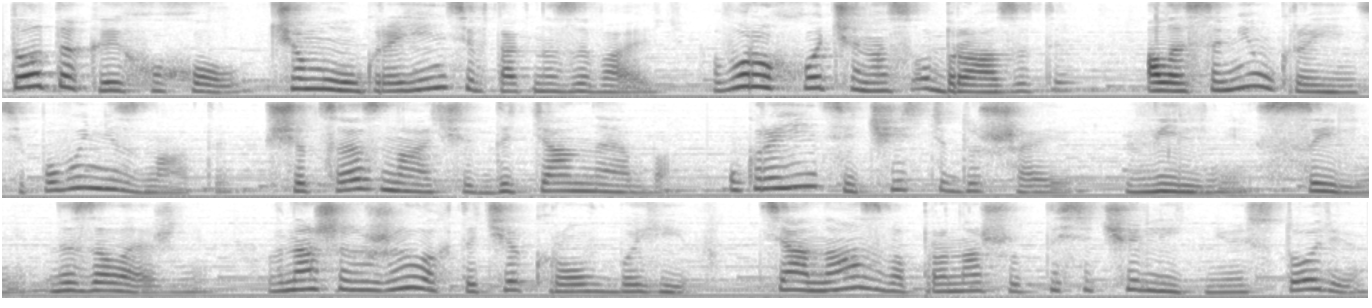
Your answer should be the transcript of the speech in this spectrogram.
Хто такий хохол? Чому українців так називають? Ворог хоче нас образити, але самі українці повинні знати, що це значить дитя неба. Українці чисті душею, вільні, сильні, незалежні. В наших жилах тече кров богів. Ця назва про нашу тисячолітню історію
